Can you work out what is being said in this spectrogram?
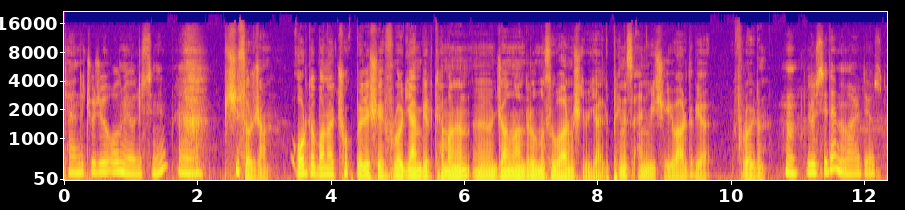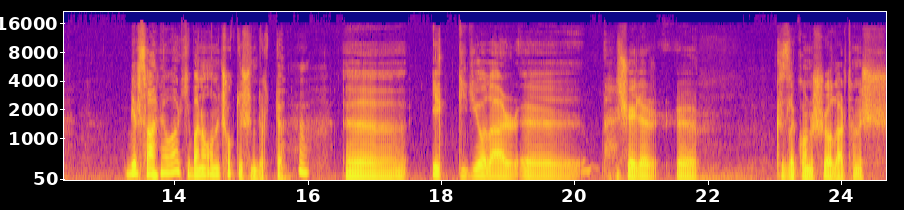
kendi çocuğu olmuyor Lucy'nin. Ee, Bir şey soracağım. Orada bana çok böyle şey Freudian bir temanın e, canlandırılması varmış gibi geldi. Penis envy şeyi vardır ya Freud'un. hı, Lucy'de mi var diyorsun? Bir sahne var ki bana onu çok düşündürttü. Hı. Ee, gidiyorlar e, şeyler e, kızla konuşuyorlar. Tanış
